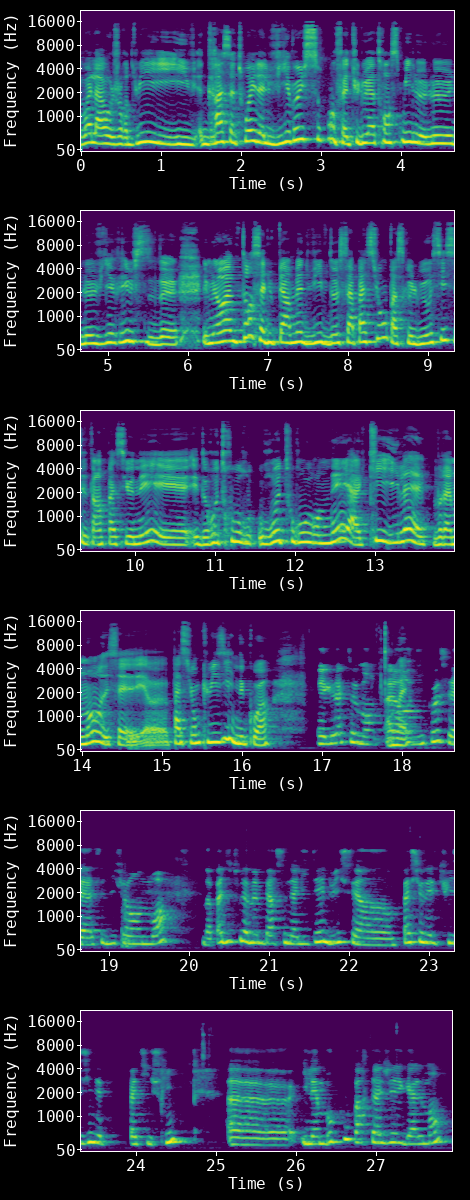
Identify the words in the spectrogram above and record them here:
voilà, aujourd'hui grâce à toi, il a le virus. En fait, tu lui as transmis le, le, le virus. De... Mais en même temps, ça lui permet de vivre de sa passion parce que lui aussi, c'est un passionné et, et de retour, retourner à qui il est. Vraiment, c'est euh, passion cuisine, quoi. Exactement. Alors, Nico, c'est assez différent de moi. On n'a pas du tout la même personnalité. Lui, c'est un passionné de cuisine et de pâtisserie. Euh, il aime beaucoup partager également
